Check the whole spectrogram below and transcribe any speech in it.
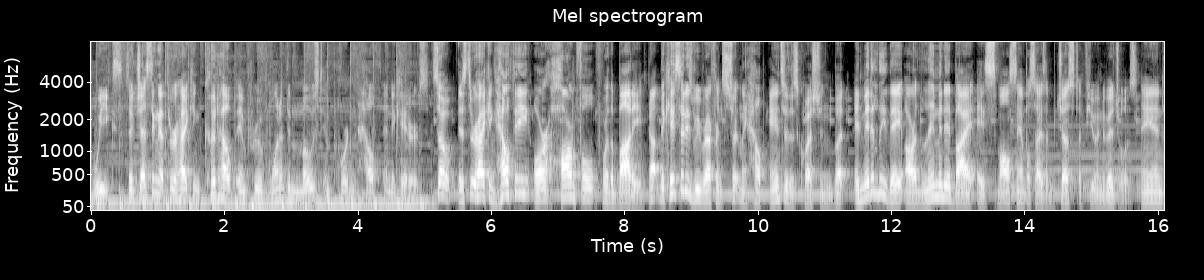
weeks, suggesting that through hiking could help improve one of the most important health indicators. So, is through hiking healthy or harmful for the body? Now, the case studies we reference certainly help answer this question, but admittedly, they are limited by a small sample size of just a few individuals, and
